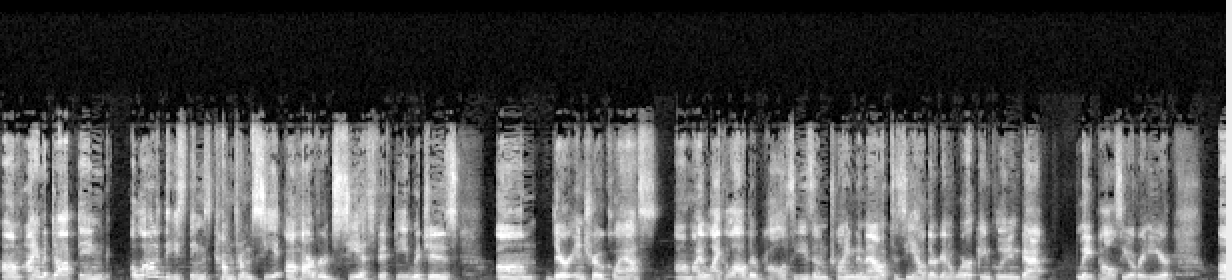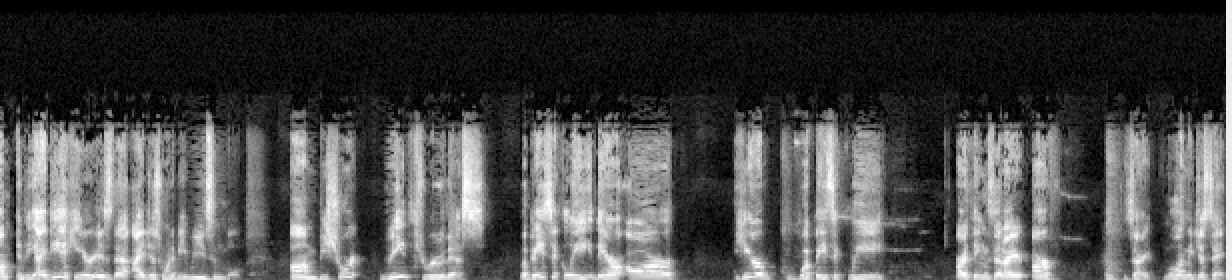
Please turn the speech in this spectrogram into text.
um, I'm adopting a lot of these things come from C, uh, Harvard CS50, which is um, their intro class. Um, I like a lot of their policies and I'm trying them out to see how they're going to work, including that late policy over here. Um, and the idea here is that I just want to be reasonable. Um, be sure, read through this. But basically, there are, here are what basically are things that I are, sorry, well, let me just say,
